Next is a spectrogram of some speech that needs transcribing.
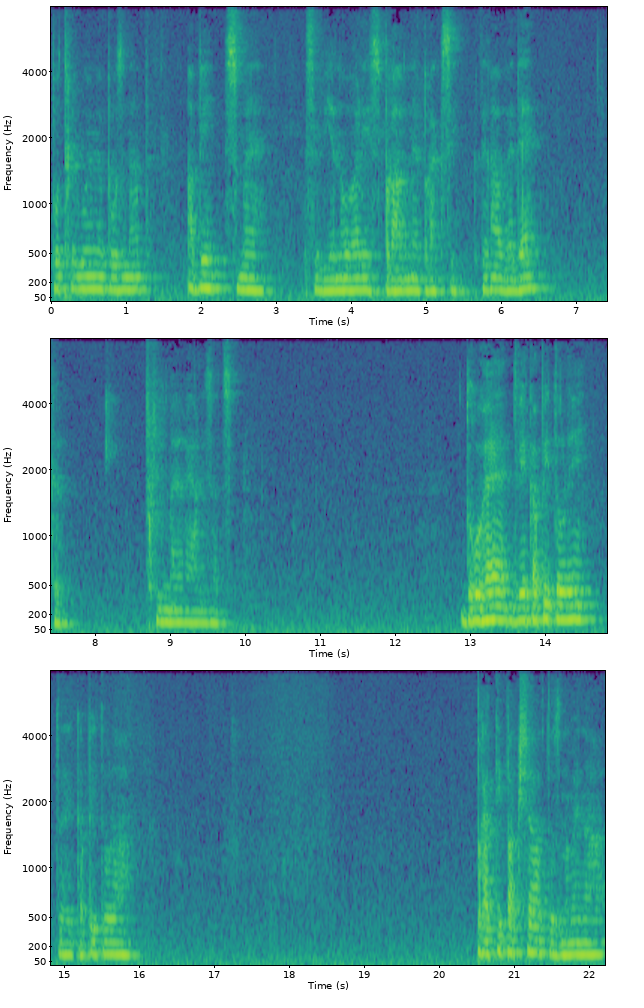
potřebujeme poznat, aby jsme se věnovali správné praxi, která vede k přímé realizaci. Druhé dvě kapitoly, to je kapitola pratipakša, to znamená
